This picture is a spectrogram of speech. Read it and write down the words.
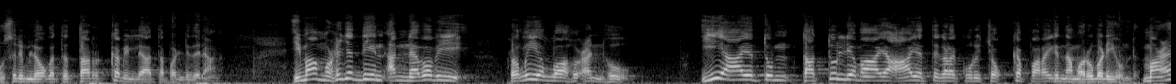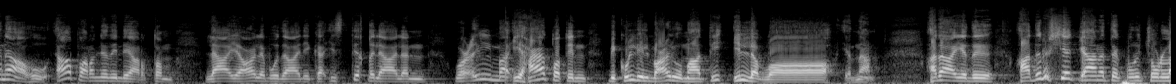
മുസ്ലിം ലോകത്ത് തർക്കമില്ലാത്ത പണ്ഡിതനാണ്. ഇമാം മുഹിയുദ്ദീൻ അൻ നവവി റളിയല്ലാഹു അൻഹു ഈ ആയത്തും തത്തുല്യമായ ആയത്തുകളെ കുറിച്ചൊക്കെ പറയുന്ന മറുപടിയുണ്ട്. മഴനാഹു ആ പറഞ്ഞതിന്റെ അർത്ഥം ലാ യഅലബു ദാലിക ഇസ്തിഖ്ലാലൻ ബികുല്ലിൽ മഅലൂമാത്തി ഇല്ലല്ലാഹ് എന്നാണ്. അതായത് അദൃശ്യജ്ഞാനത്തെക്കുറിച്ചുള്ള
